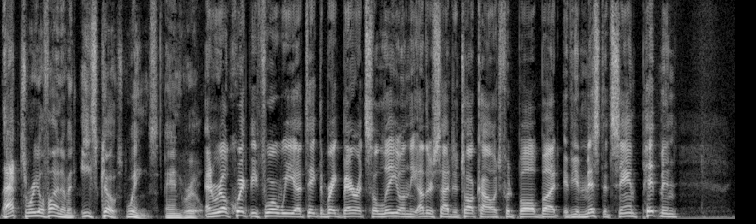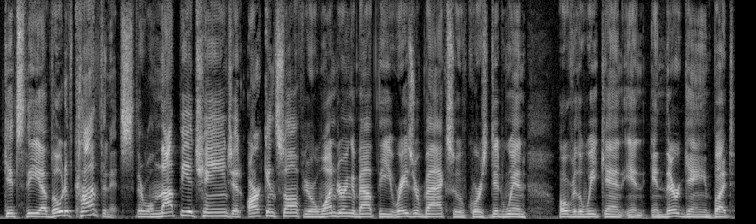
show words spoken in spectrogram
That's where you'll find them at East Coast Wings and Grill. And real quick before we uh, take the break, Barrett Sallee on the other side to talk college football. But if you missed it, Sam Pittman gets the uh, vote of confidence. There will not be a change at Arkansas. If you were wondering about the Razorbacks, who of course did win over the weekend in in their game, but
